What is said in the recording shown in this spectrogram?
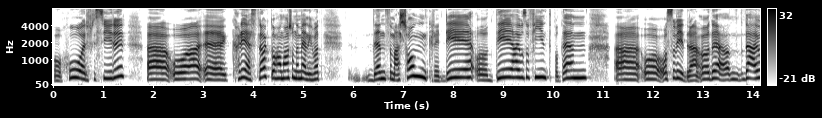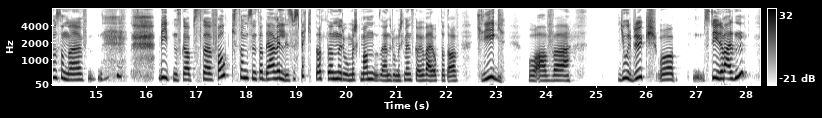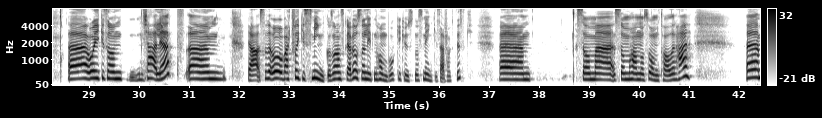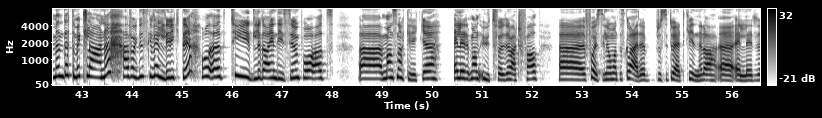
og hårfrisyrer uh, og uh, klesdrakt. Og han har sånne meninger om at den som er sånn, kler det, og det er jo så fint på den, uh, og, og så videre. Og det, det er jo sånne vitenskapsfolk som syns at det er veldig suspekt at en romersk mann En romersk menn skal jo være opptatt av krig og av uh, jordbruk og styre verden. Uh, og ikke sånn kjærlighet. Um, ja, det, og i hvert fall ikke sminke. og sånn. Han skrev jo også en liten håndbok i kunsten å sminke seg, faktisk. Um, som, uh, som, han også omtaler her. Uh, men dette med klærne er faktisk veldig viktig, og et tydelig da indisium på at man snakker ikke Eller man utfordrer i hvert fall uh, forestilling om at det skal være prostituerte kvinner, da, eller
